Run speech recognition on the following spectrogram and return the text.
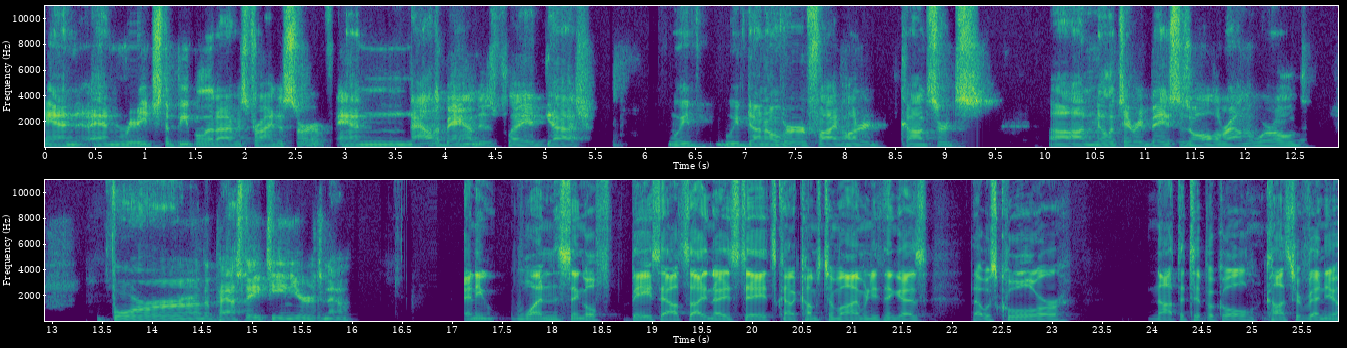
and and reach the people that I was trying to serve. And now the band has played, gosh, we've we've done over 500 concerts uh, on military bases all around the world for the past 18 years now. Any one single base outside the United States kind of comes to mind when you think as that was cool or not the typical concert venue?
